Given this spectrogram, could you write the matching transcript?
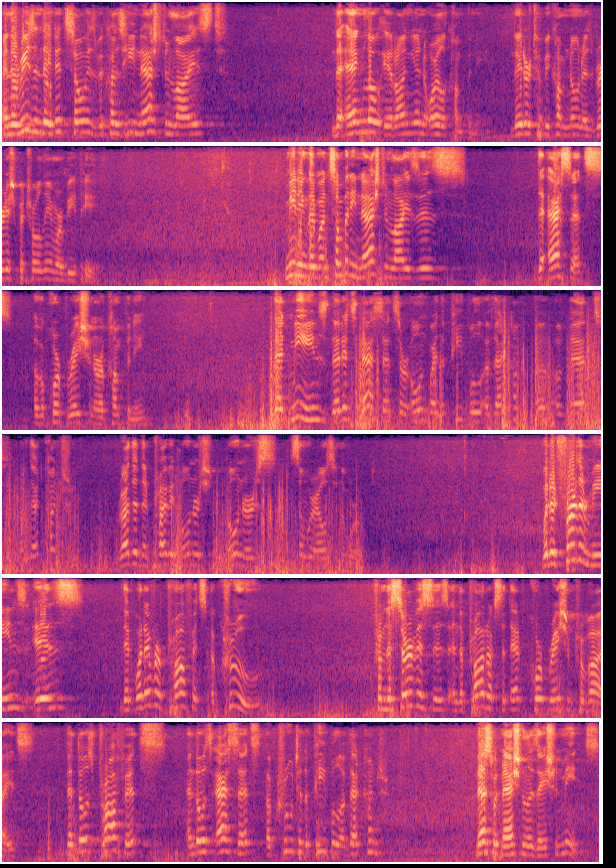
And the reason they did so is because he nationalized the Anglo Iranian Oil Company, later to become known as British Petroleum or BP. Meaning that when somebody nationalizes the assets of a corporation or a company, that means that its assets are owned by the people of that com- of that of that country, rather than private owners owners somewhere else in the world. What it further means is that whatever profits accrue from the services and the products that that corporation provides, that those profits and those assets accrue to the people of that country. That's what nationalization means.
